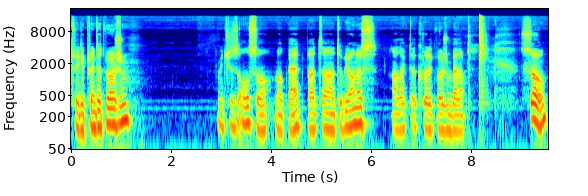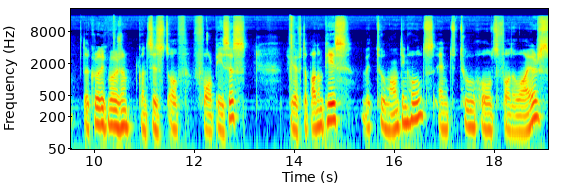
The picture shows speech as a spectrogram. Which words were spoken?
3D printed version which is also not bad but uh, to be honest I like the acrylic version better. So the acrylic version consists of four pieces. You have the bottom piece with two mounting holes and two holes for the wires.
